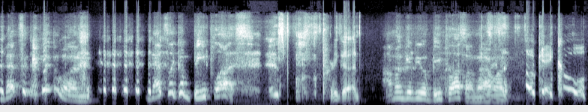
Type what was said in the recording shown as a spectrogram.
That's a good one. That's like a B plus. It's pretty good. I'm gonna give you a B plus on that one. Okay, cool.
